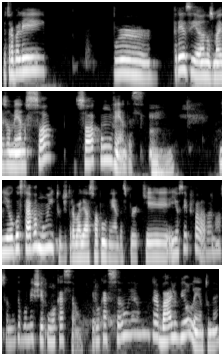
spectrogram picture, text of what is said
Eu trabalhei por 13 anos, mais ou menos, só, só com vendas. Uhum. E eu gostava muito de trabalhar só com vendas, porque e eu sempre falava, nossa, eu nunca vou mexer com locação, porque locação é um trabalho violento, né?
